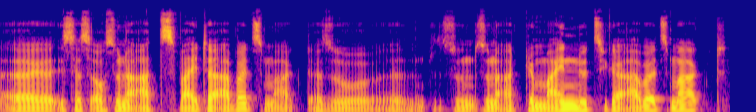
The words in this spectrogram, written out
äh, ist das auch so eine Art zweiter Arbeitsmarkt, also äh, so, so, eine Art gemeinnütziger Arbeitsmarkt,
